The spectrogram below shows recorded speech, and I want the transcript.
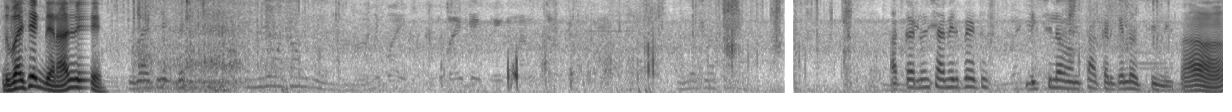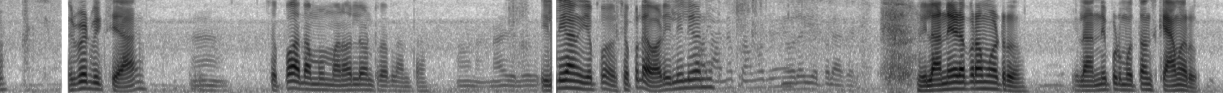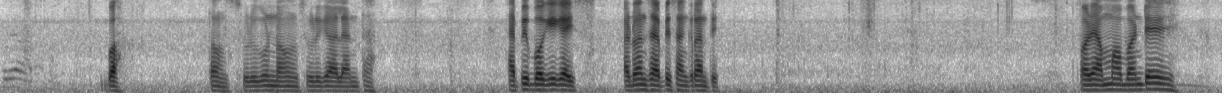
దుబాయ్ షేక్ దేనా అది? అక్కడ నుంచి అమీర్పేట డిక్సీలో పంపితే అక్కడికి వెళ్ళి వచ్చింది మిర్పేట్ బిక్సియా ఆ, చెప్పా తమ్ముడు మన వాళ్ళు ఉంటారు నాకు తెలియదు ఇల్లు కానీ చెప్పు చెప్పలే వాడు ఇల్లు కానీ ఇలా అన్నీ ఏడ ప్రమోటరు ఇలా అన్ని ఇప్పుడు మొత్తం స్కామరు. బా మొత్తం సుడిగుండం సుడిగాలి అంతా. Happy Bhogi guys advance happy Sankranti. వాడి అమ్మ బంటే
